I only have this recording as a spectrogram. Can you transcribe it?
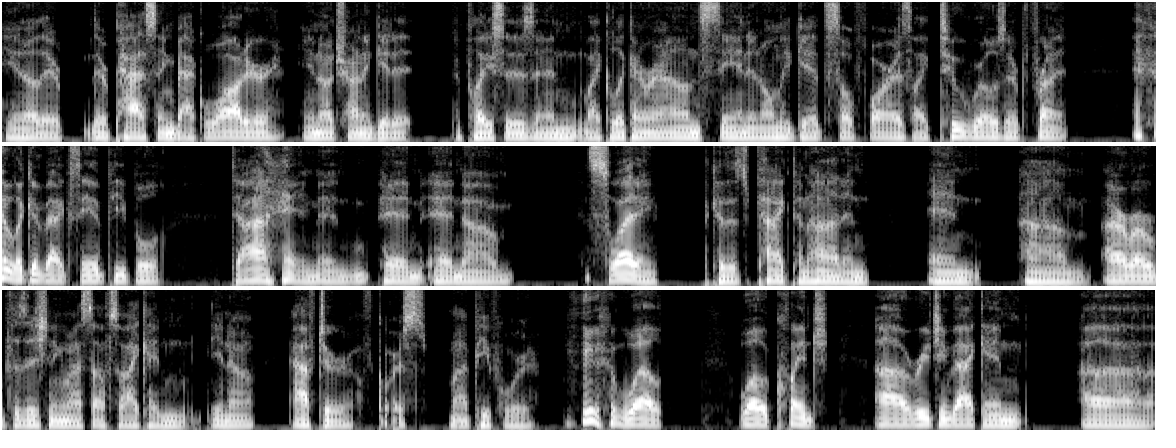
you know, they're they're passing back water, you know, trying to get it to places and like looking around, seeing it only get so far as like two rows in front, looking back, seeing people dying and and and um sweating because it's packed and hot. And and um I remember positioning myself so I can, you know, after of course my people were well well quenched, uh, reaching back and uh,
